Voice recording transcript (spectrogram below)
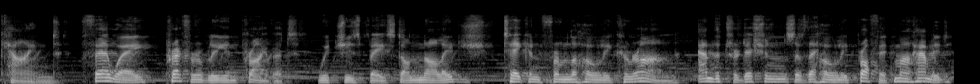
kind, fair way, preferably in private, which is based on knowledge taken from the Holy Quran and the traditions of the Holy Prophet Muhammad.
